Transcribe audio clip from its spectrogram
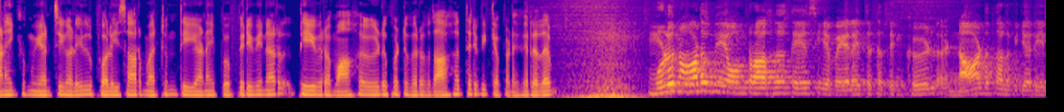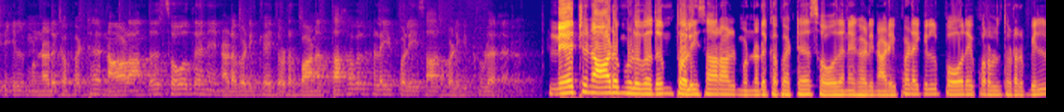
அணைக்கும் முயற்சிகளில் போலீசார் மற்றும் தீயணைப்பு பிரிவினர் தீவிரமாக ஈடுபட்டு வருவதாக தெரிவிக்கப்படுகிறது. முழு நாடுமே ஒன்றாக தேசிய வேலை திட்டத்தின் கீழ் நாடு தழுவிய ரீதியில் முன்னெடுக்கப்பட்ட நாளாந்த சோதனை நடவடிக்கை தொடர்பான தகவல்களை போலீசார் வெளியிட்டுள்ளனர். நேற்று நாடு முழுவதும் போலீசாரால் முன்னெடுக்கப்பட்ட சோதனைகளின் அடிப்படையில் போதைப் பொருள் தொடர்பில்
